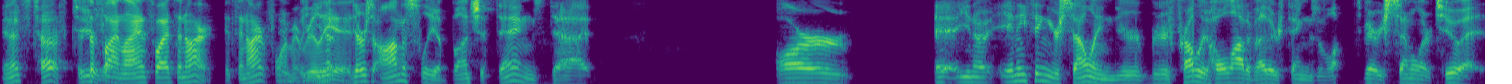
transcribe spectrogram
and it's tough too. It's a like- fine line. That's why it's an art. It's an art form. It you really know, is. There's honestly a bunch of things that are, uh, you know, anything you're selling, there, there's probably a whole lot of other things a lot- it's very similar to it.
